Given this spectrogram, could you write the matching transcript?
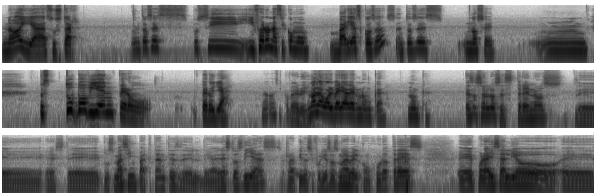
¿no? Y a asustar. Entonces, pues sí, y fueron así como varias cosas, entonces, no sé. Mm, pues tuvo bien, pero, pero ya, ¿no? Así como, no la volveré a ver nunca, nunca. Esos son los estrenos de este pues más impactantes de, de- estos días. Rápidos y Furiosos 9, El Conjuro 3. eh, por ahí salió eh,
